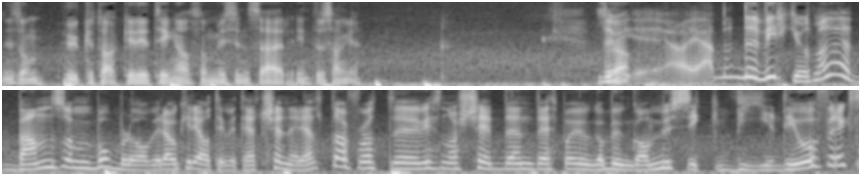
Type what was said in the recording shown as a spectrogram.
liksom huke tak i de tinga som vi syns er interessante. Det, Ja. det virker jo som det er et band som bobler over av kreativitet generelt. da, for at eh, Hvis en har sett en Despa by Unga Bunga musikkvideo, f.eks.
